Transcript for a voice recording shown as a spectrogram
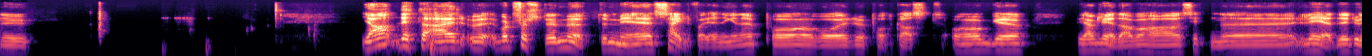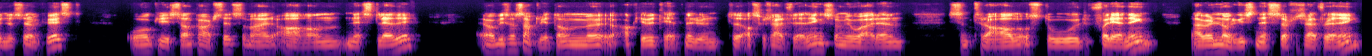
nu. Ja, dette er vårt første møte med seilforeningene på vår podkast. Og vi har glede av å ha sittende leder Rune Strømquist og Christian Karlstedt, som er annen nestleder. Og vi skal snakke litt om aktivitetene rundt Asker seilforening, som jo er en sentral og stor forening. Det er vel Norges nest største seilforening.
